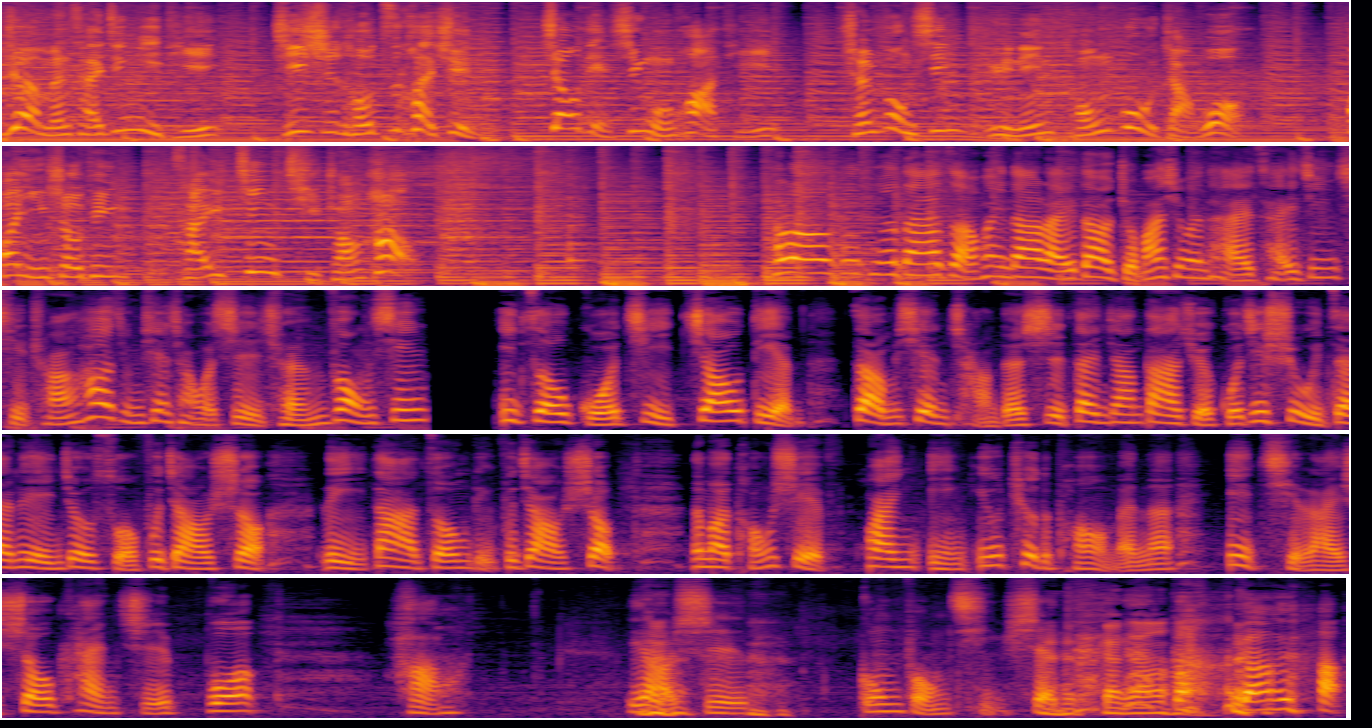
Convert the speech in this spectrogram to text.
热门财经议题、即时投资快讯、焦点新闻话题，陈凤欣与您同步掌握。欢迎收听《财经起床号》。Hello，各位朋友，大家早！欢迎大家来到九八新闻台《财经起床号》节目现场，我是陈凤欣。一周国际焦点，在我们现场的是淡江大学国际事务与战略研究所副教授李大宗李副教授。那么，同时也欢迎 YouTube 的朋友们呢，一起来收看直播。好，李老师，恭逢其盛，刚刚好，刚刚好。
